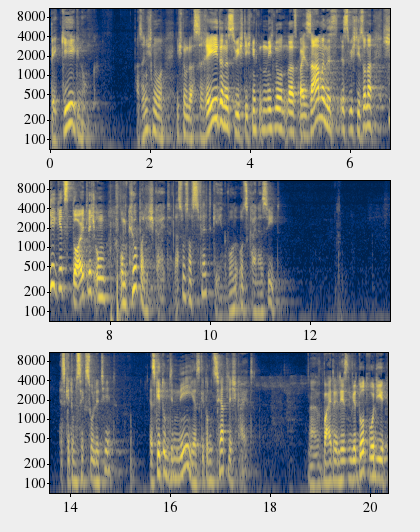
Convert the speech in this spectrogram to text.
Begegnung. Also nicht nur, nicht nur das Reden ist wichtig, nicht, nicht nur das Beisamen ist, ist wichtig, sondern hier geht es deutlich um, um Körperlichkeit. Lass uns aufs Feld gehen, wo uns keiner sieht. Es geht um Sexualität. Es geht um die Nähe, es geht um Zärtlichkeit. weiter lesen wir dort, wo die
